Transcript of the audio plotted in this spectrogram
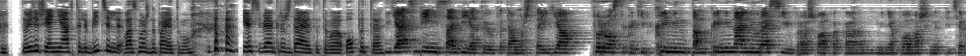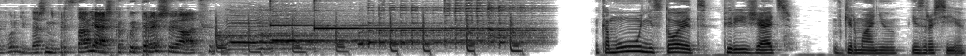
Ну, видишь, я не автолюбитель, возможно, поэтому я себя ограждаю от этого опыта. Я тебе не советую, потому что я просто какие-то кримин... там криминальную Россию прошла, пока у меня была машина в Петербурге. Даже не представляешь, какой трэш и ад. Кому не стоит переезжать в Германию из России?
